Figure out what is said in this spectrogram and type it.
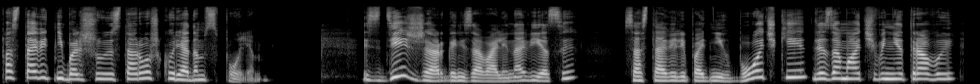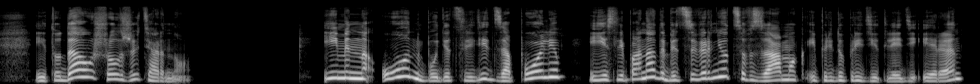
поставить небольшую сторожку рядом с полем. Здесь же организовали навесы, составили под них бочки для замачивания травы, и туда ушел жить Арно. Именно он будет следить за полем, и если понадобится, вернется в замок и предупредит леди Ирен,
